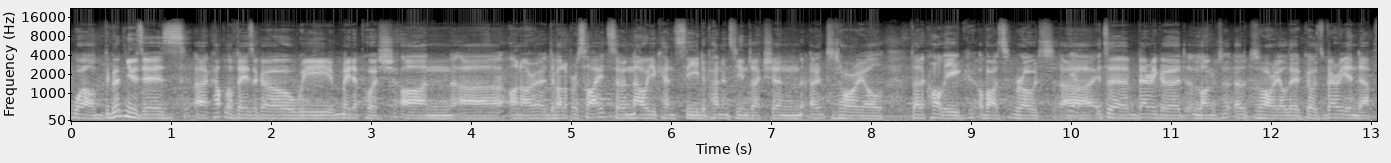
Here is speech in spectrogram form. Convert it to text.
well, the good news is a couple of days ago we made a push on uh, on our developer site. So now you can see dependency injection uh, tutorial that a colleague of ours wrote. Uh, Yeah. It's a very good and long uh, tutorial that goes very in depth.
